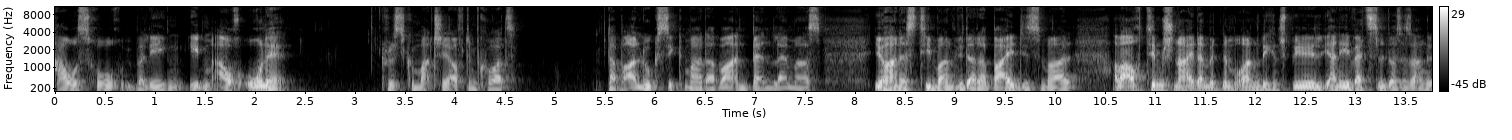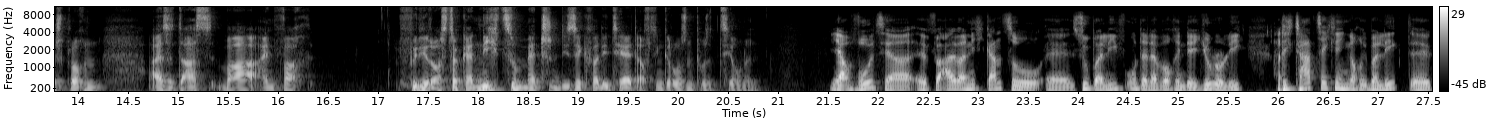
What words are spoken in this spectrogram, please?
haushoch überlegen, eben auch ohne Chris Kumatsche auf dem Court. Da war Luke Sigma, da war ein Ben Lammers. Johannes Thiemann wieder dabei diesmal. Aber auch Tim Schneider mit einem ordentlichen Spiel. Janni Wetzel, du hast es angesprochen. Also das war einfach für die Rostocker nicht zu matchen, diese Qualität auf den großen Positionen. Ja, obwohl es ja äh, für Alba nicht ganz so äh, super lief unter der Woche in der Euroleague, hatte ich tatsächlich noch überlegt, äh,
